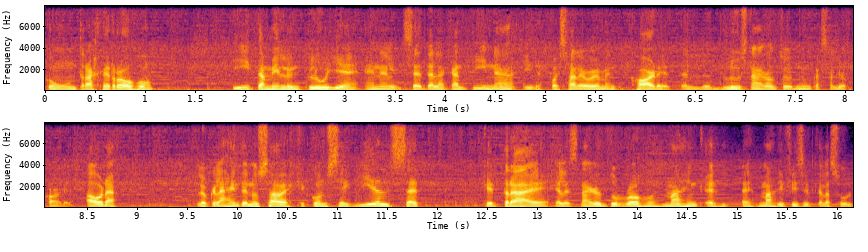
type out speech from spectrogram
con un traje rojo, y también lo incluye en el set de la cantina, y después sale obviamente Carded, el, del Blue Snaggletooth nunca salió Carded. Ahora, lo que la gente no sabe es que conseguir el set que trae el Snaggletooth rojo es más, es, es más difícil que el azul,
